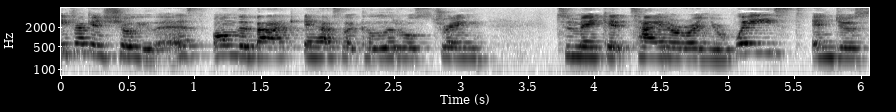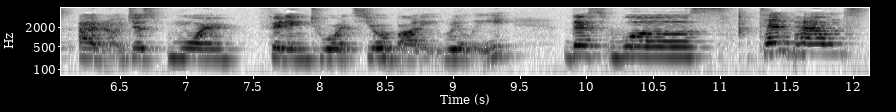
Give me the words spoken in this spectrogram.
if I can show you this, on the back it has like a little string to make it tighter around your waist and just, I don't know, just more fitting towards your body really. This was 10 pounds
